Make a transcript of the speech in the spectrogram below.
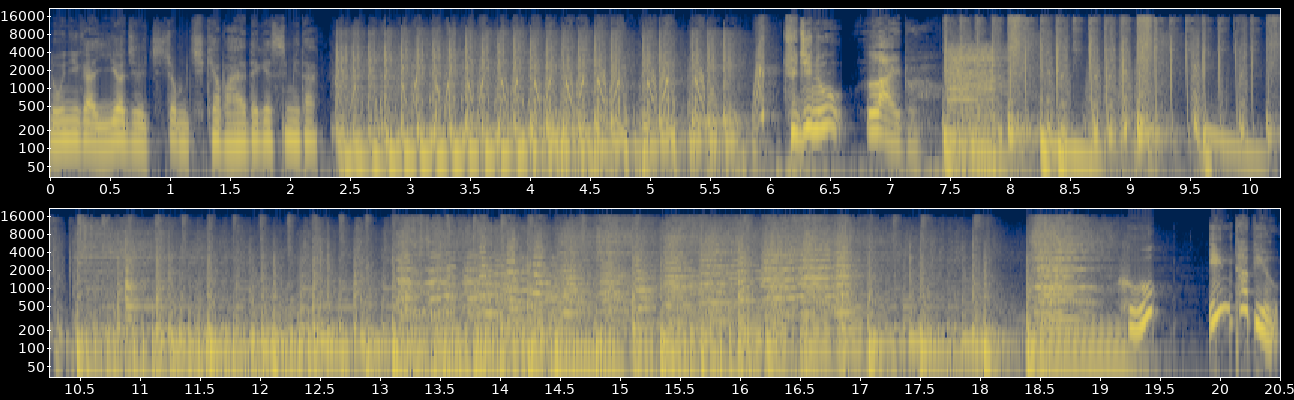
논의가 이어질지 좀 지켜봐야 되겠습니다. 주진우 라이브 훅 인터뷰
